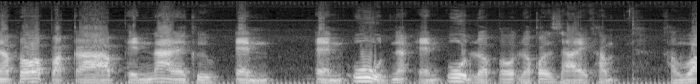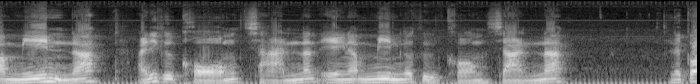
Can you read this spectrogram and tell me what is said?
นะเพราะว่าปากกาเพนนาเนี่ยคือแอนแอนอูดนะแอนอูดเราก็เราก็ใช้คำคำว่ามินนะอันนี้คือของฉันนั่นเองนะมินก็คือของฉันนะ แล้วก็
